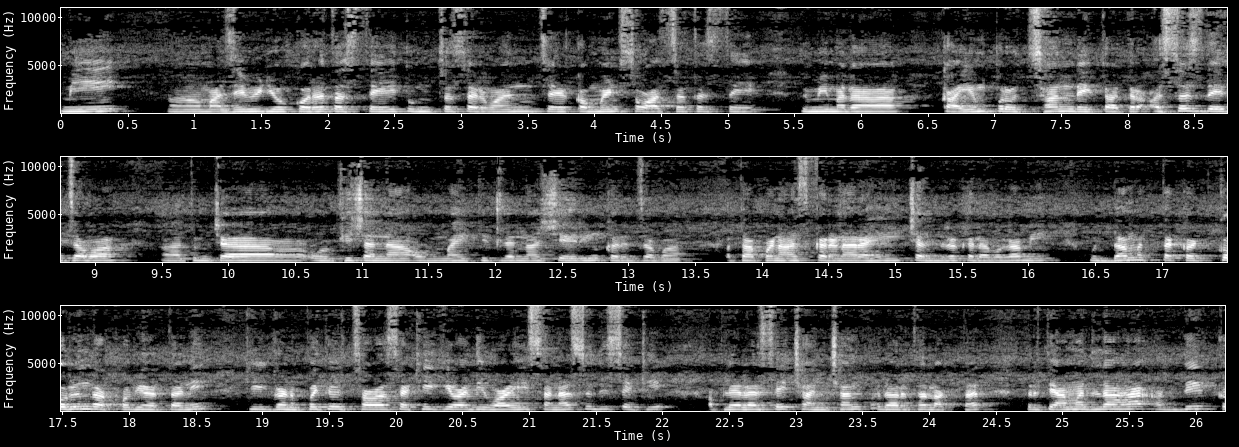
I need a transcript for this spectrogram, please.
मी माझे व्हिडिओ करत असते. तुमचं सर्वांचे कमेंट्स वाचत असते. तुम्ही मला कायम प्रोत्साहन देता. तर असंच देत जावा. तुमच्या ओळखीच्यांना माहितीतल्यांना शेअरिंग करत जावा. आता आपण आज करणार आहे चंद्रकला. बघा मी मुद्दाम आत्ता कट करून दाखवली हाताने की गणपती उत्सवासाठी किंवा दिवाळी सणासुदीसाठी आपल्याला असे छान छान पदार्थ लागतात. तर त्यामधला हा अगदी क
